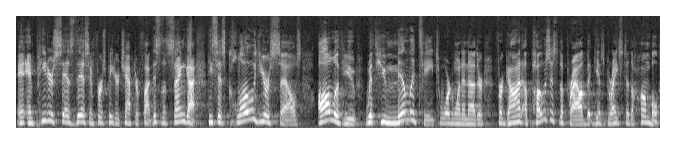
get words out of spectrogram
And, and, Peter says this in 1 Peter chapter 5. This is the same guy. He says, Clothe yourselves all of you with humility toward one another, for God opposes the proud but gives grace to the humble.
